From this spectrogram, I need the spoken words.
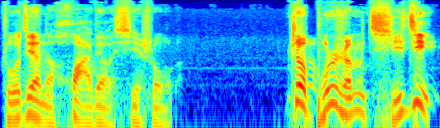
逐渐的化掉吸收了，这不是什么奇迹，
